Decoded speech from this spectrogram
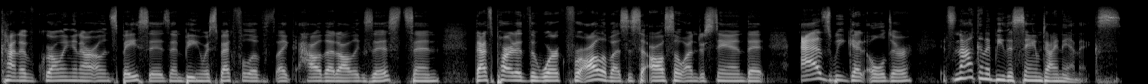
kind of growing in our own spaces and being respectful of like how that all exists. And that's part of the work for all of us is to also understand that as we get older it's not going to be the same dynamics.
